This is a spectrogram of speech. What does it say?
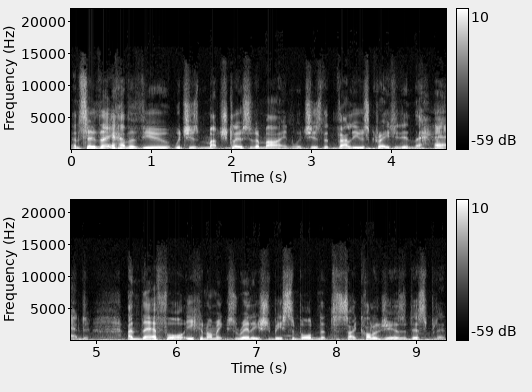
And so they have a view which is much closer to mine, which is that value is created in the head, and therefore economics really should be subordinate to psychology as a discipline.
